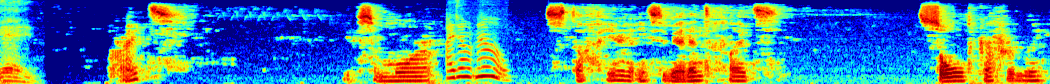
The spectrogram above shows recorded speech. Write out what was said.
Again. Alright. We have some more I don't know. stuff here that needs to be identified. Sold, preferably.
